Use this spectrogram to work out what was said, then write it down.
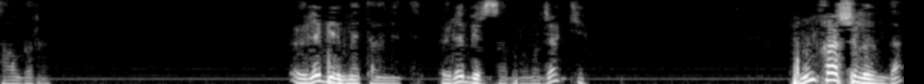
saldırı, öyle bir metanet, öyle bir sabır olacak ki bunun karşılığında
